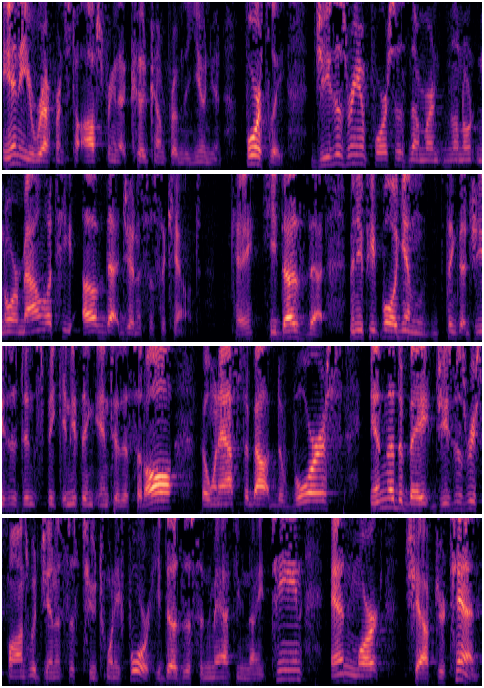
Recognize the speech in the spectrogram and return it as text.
any reference to offspring that could come from the union. Fourthly, Jesus reinforces the normality of that Genesis account. Okay, he does that. Many people, again, think that Jesus didn't speak anything into this at all, but when asked about divorce in the debate, Jesus responds with Genesis 2.24. He does this in Matthew 19 and Mark chapter 10.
